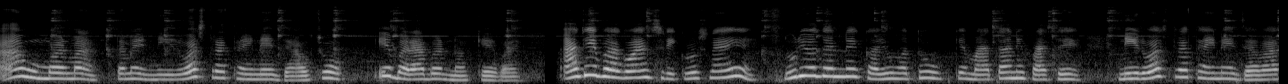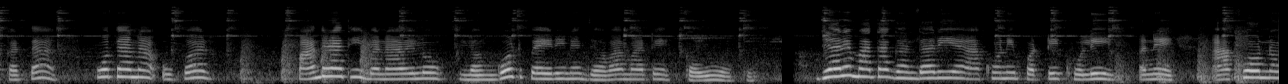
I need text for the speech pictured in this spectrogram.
આ ઉંમરમાં તમે નિર્વસ્ત્ર થઈને જાઓ છો, એ બરાબર ન કહેવાય. આથી ભગવાન શ્રી કૃષ્ણએ દુર્યોધનને કહ્યું હતું કે માતાની પાસે નિર્વસ્ત્ર થઈને જવા કરતાં પોતાના ઉપર પાંદડાથી બનાવેલો લંગોટ પહેરીને જવા માટે કહ્યું હતું. જ્યારે માતા ગંધારીએ આંખોની પટ્ટી ખોલી અને આંખોનો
